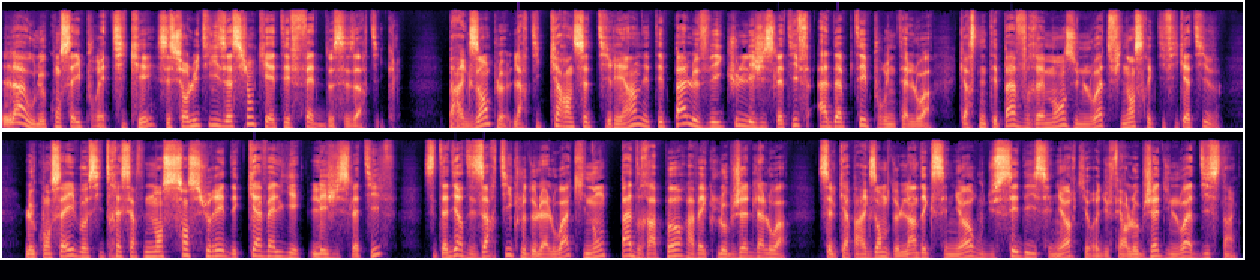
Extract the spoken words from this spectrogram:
Là où le Conseil pourrait tiquer, c'est sur l'utilisation qui a été faite de ces articles. Par exemple, l'article 47-1 n'était pas le véhicule législatif adapté pour une telle loi, car ce n'était pas vraiment une loi de finances rectificative. Le Conseil va aussi très certainement censurer des cavaliers législatifs, c'est-à-dire des articles de la loi qui n'ont pas de rapport avec l'objet de la loi. C'est le cas par exemple de l'index senior ou du CDI senior qui aurait dû faire l'objet d'une loi distincte.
